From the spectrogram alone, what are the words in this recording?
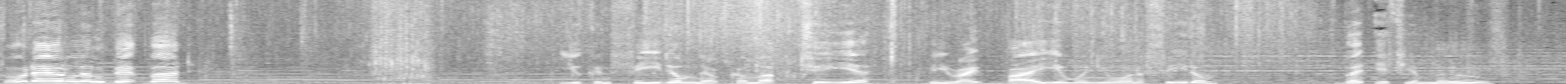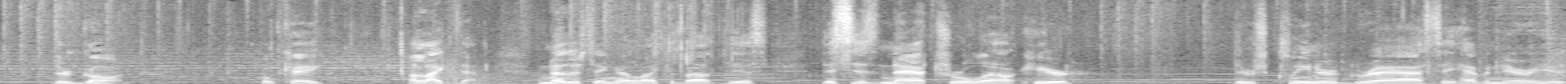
Slow down a little bit, bud. You can feed them, they'll come up to you, be right by you when you want to feed them. But if you move, they're gone. Okay? I like that. Another thing I like about this, this is natural out here. There's cleaner grass. They have an area,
